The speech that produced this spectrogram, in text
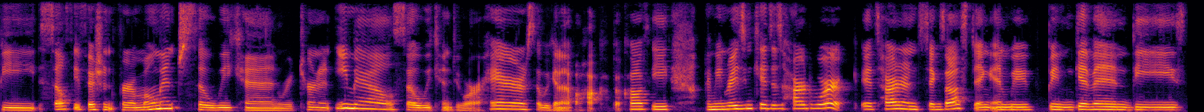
be self efficient for a moment so we can return an email, so we can do our hair, so we can have a hot cup of coffee. I mean, raising kids is hard work, it's hard and it's exhausting, and we've been given these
